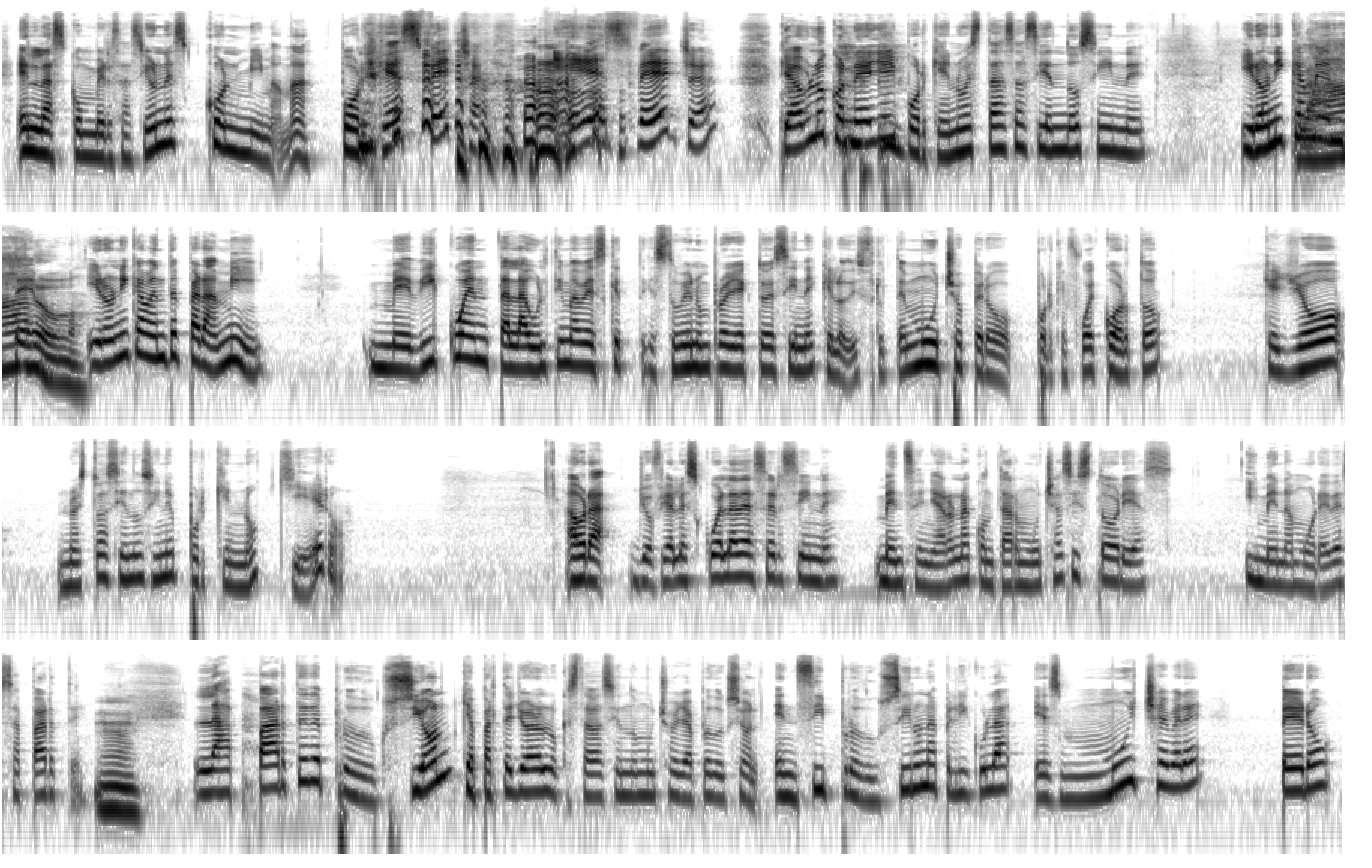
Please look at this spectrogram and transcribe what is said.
en las conversaciones con mi mamá. Porque es fecha, es fecha que hablo con ella y por qué no estás haciendo cine. Irónicamente, Claro. irónicamente para mí, me di cuenta la última vez que estuve en un proyecto de cine, que lo disfruté mucho, pero porque fue corto, que yo no estoy haciendo cine porque no quiero. Ahora, yo fui a la escuela de hacer cine, me enseñaron a contar muchas historias y me enamoré de esa parte. mm, La parte de producción, que aparte yo era lo que estaba haciendo mucho ya producción, en sí producir una película es muy chévere, pero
